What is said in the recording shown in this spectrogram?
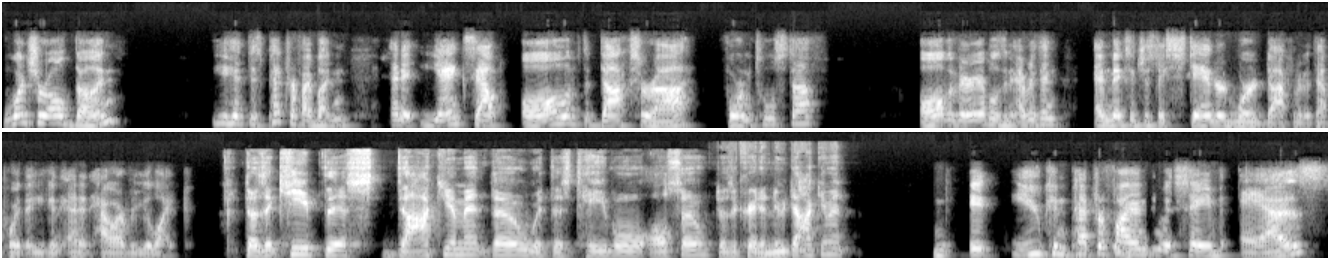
Once you're all done, you hit this petrify button and it yanks out all of the Doxsera form tool stuff, all the variables and everything, and makes it just a standard Word document at that point that you can edit however you like. Does it keep this document though with this table also? Does it create a new document? It you can petrify and do it save as.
